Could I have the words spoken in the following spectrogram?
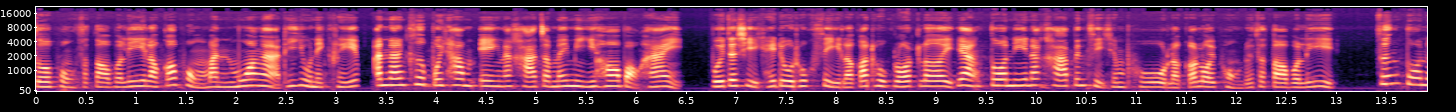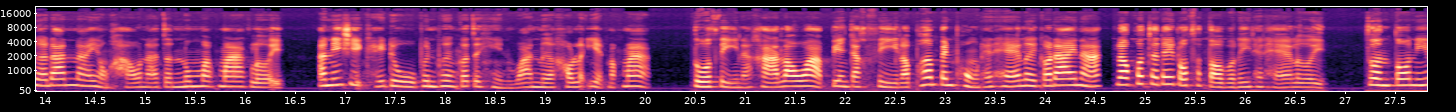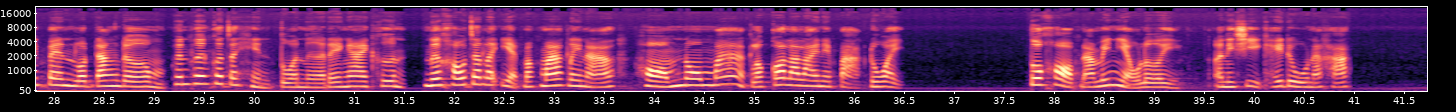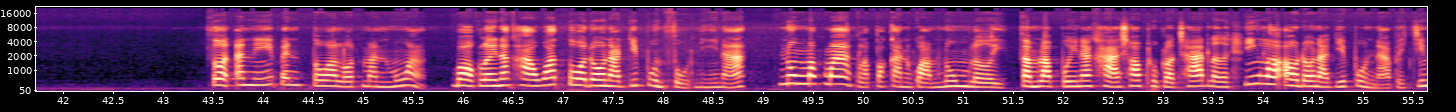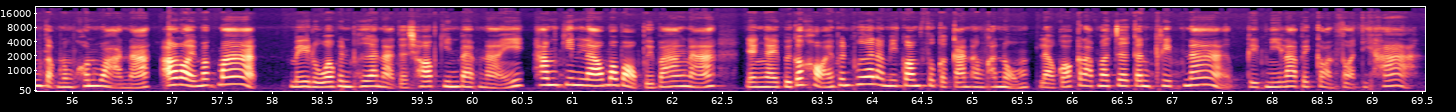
ตัวผงสตรอเบอรี่แล้วก็ผงมันม่วงอะที่อยู่ในคลิป อันนั้นคือปุ้ยทำเองนะคะ จะไม่มียี่ห้อบอกให้ปุ้ยจะฉีกให้ดูทุกสีแล้วก็ทุกรสเลย อย่างตัวนี้นะคะเป็นสีชมพู แล้วก็โรยผงด้วยสตรอเบอรี่ ซึ่งตัวเนื้อด้านในของเขานะจะนุ่มมากๆเลย อันนี้ฉีกให้ดูเพื่อนๆก็จะเห็นว่าเนื้อเขาละเอียดมากๆ ตัวสีนะคะ เราอะเปลี่ยนจากสีแล้วเพิ่มเป็นผงแท้ๆเลยก็ได้นะ เราก็จะได้รสสตรอเบอรี่แท้ๆเลย ส่วนตัวนี้เป็นรสดั้งเดิม เพื่อนๆก็จะเห็นตัวเนื้อได้ง่ายขึ้น เนื้อเขาจะละเอียดมากๆเลยนะ หอมนมมากแล้วก็ละลายในปากด้วย ตัวขอบนะไม่เหนียวเลย อันนี้ฉีกให้ดูนะคะ ส่วนอันนี้เป็นตัวรสมันม่วง บอกเลยนะคะว่าตัวโดนัทญี่ปุ่นสูตรนี้นะ นุ่มมากๆรับประกันความนุ่มเลยสำหรับปุ้ยนะคะ ชอบทุกรสชาติเลย ยิ่งเราเอาโดนัทญี่ปุ่นนะไปจิ้มกับนมข้นหวานนะ อร่อยมากๆ ไม่รู้ว่าเพื่อนๆอาจจะชอบกินแบบไหนทำกินแล้วมาบอกปุ้ยบ้างนะ ยังไงปุ้ยก็ขอให้เพื่อนๆมีความสุขกับการทำขนม แล้วก็กลับมาเจอกันคลิปหน้า คลิปนี้ลาไปก่อนสวัสดีค่ะ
